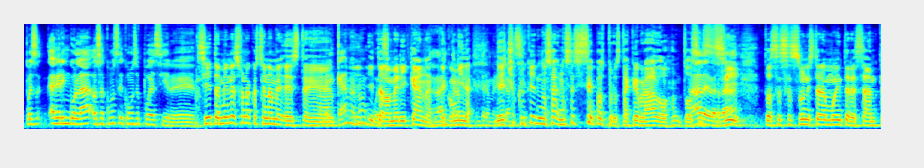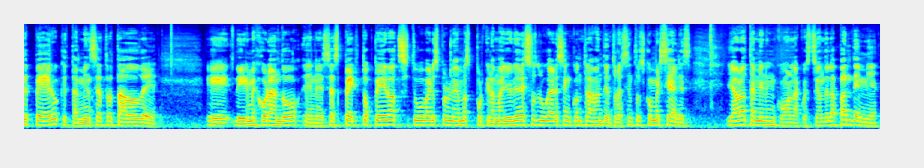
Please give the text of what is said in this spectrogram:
pues agringolado. O sea, ¿cómo se, cómo se puede decir? Eh, Sí, también es una cuestión este, Americana, ¿no? Pues. Italoamericana, Ajá, de comida. De hecho, creo que no, no sé si sepas, pero está quebrado. Entonces, Ah, ¿de verdad? Sí, entonces es una historia muy interesante, pero que también se ha tratado de, eh, de ir mejorando en ese aspecto, pero sí tuvo varios problemas porque la mayoría de esos lugares se encontraban dentro de centros comerciales y ahora también con la cuestión de la pandemia,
